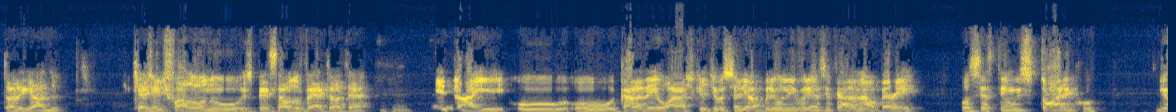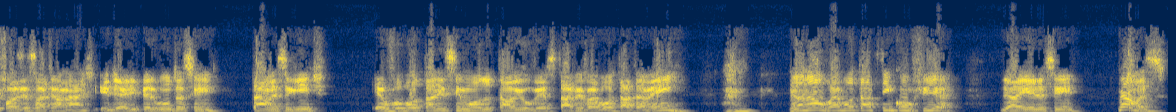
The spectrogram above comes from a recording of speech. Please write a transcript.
tá ligado? Que a gente falou no especial do Vettel até. Uhum. E daí o, o. Cara, daí eu acho que tipo, se ele abriu o livrinho assim, cara, não, peraí. Vocês têm um histórico de fazer sacanagem. E daí ele pergunta assim, tá, mas é o seguinte, eu vou botar nesse modo tal e o Verstappen vai botar também? não, não, vai botar sim, confia. Daí ele assim, não, mas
